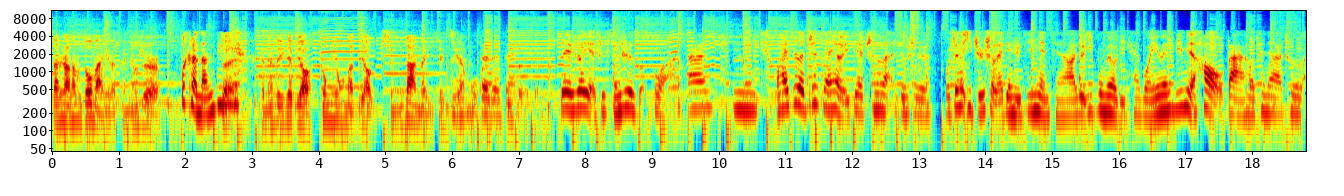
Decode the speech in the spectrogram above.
但是让他们都满意的肯定是不可能的，对，肯定是一些比较中庸的、比较平淡的一些节目吧。对对对对对。所以说也是形势所迫啊，当然。嗯，我还记得之前有一届春晚，就是我真的一直守在电视机面前啊，就一步没有离开过，因为李敏镐欧巴然后参加了春晚，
